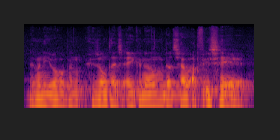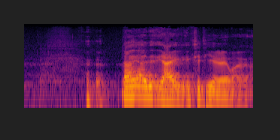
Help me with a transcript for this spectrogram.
de manier waarop een gezondheidseconoom dat zou adviseren. nou ja, ja, ik zit hier eh,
